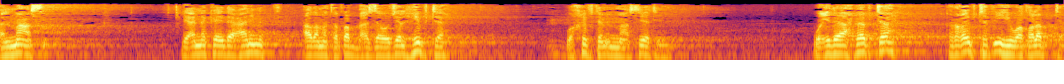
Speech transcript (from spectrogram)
المعصية. لأنك إذا علمت عظمة الرب عز وجل هبته وخفت من معصيته. وإذا أحببته رغبت فيه وطلبته.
